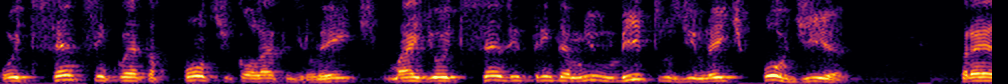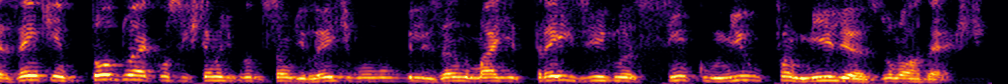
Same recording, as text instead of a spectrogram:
850 pontos de coleta de leite, mais de 830 mil litros de leite por dia. Presente em todo o ecossistema de produção de leite, mobilizando mais de 3,5 mil famílias do Nordeste.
